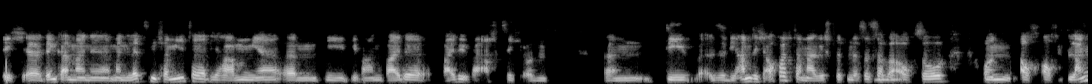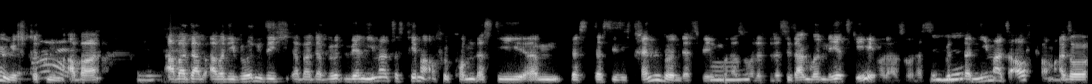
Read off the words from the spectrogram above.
ich äh, denke an meine, meine letzten Vermieter, die haben mir, ähm, die, die waren beide, beide über 80 und ähm, die, also die haben sich auch öfter mal gestritten. Das ist mhm. aber auch so und auch, auch lange gestritten, ja. aber. Aber da, aber die würden sich, aber da würden, wäre niemals das Thema aufgekommen, dass die, ähm, dass, dass die sich trennen würden deswegen mhm. oder so, oder dass sie sagen würden, nee, jetzt geh oder so. Das mhm. wird dann niemals aufkommen. Also,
